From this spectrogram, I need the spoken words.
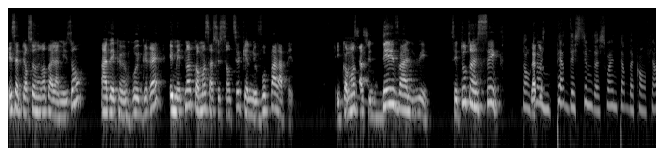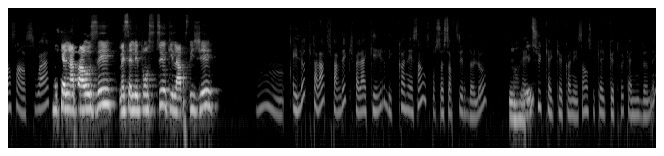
Et cette personne rentre à la maison avec un regret et maintenant commence à se sentir qu'elle ne vaut pas la peine. Et commence à se dévaluer. C'est tout un cycle. Donc là, une perte d'estime de soi, une perte de confiance en soi. Parce qu'elle n'a pas osé, mais c'est les postures qui l'a figé. Hmm. Et là, tout à l'heure, tu parlais qu'il fallait acquérir des connaissances pour se sortir de là. Mhm. Aurais-tu quelques connaissances ou quelques trucs à nous donner?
